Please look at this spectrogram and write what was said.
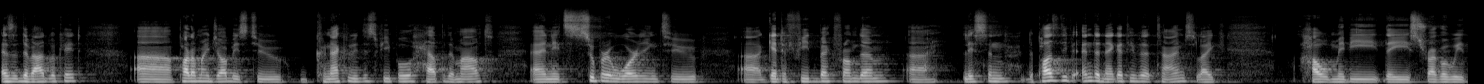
as a dev advocate. Uh, part of my job is to connect with these people, help them out, and it's super rewarding to uh, get the feedback from them, uh, listen the positive and the negative at times, like how maybe they struggle with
